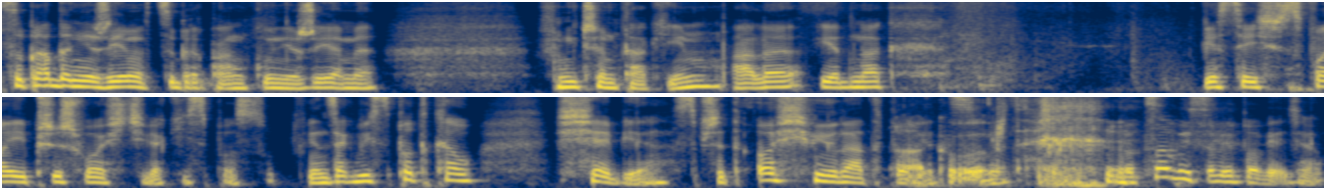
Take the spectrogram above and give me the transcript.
Co prawda nie żyjemy w cyberpunku, nie żyjemy w niczym takim, ale jednak jesteś w swojej przyszłości w jakiś sposób. Więc jakbyś spotkał siebie sprzed 8 lat, powiedzmy, to co byś sobie powiedział?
